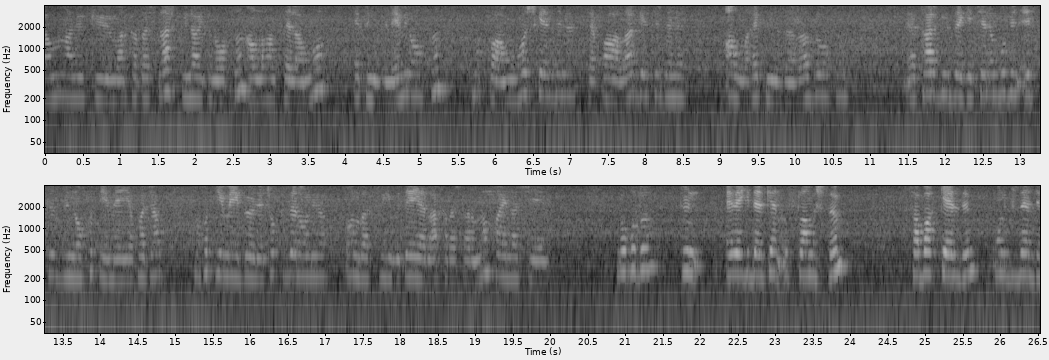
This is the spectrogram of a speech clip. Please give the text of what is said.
Selamun aleyküm arkadaşlar. Günaydın olsun. Allah'ın selamı hepinizin evin olsun. Mutfağıma hoş geldiniz. Sefalar getirdiniz. Allah hepinizden razı olsun. E, tarifimize geçelim. Bugün eşsiz bir nohut yemeği yapacağım. Nohut yemeği böyle çok güzel oluyor. Onu da siz gibi değerli arkadaşlarımla paylaşayım. Nohudu dün eve giderken ıslamıştım. Sabah geldim. Onu güzelce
